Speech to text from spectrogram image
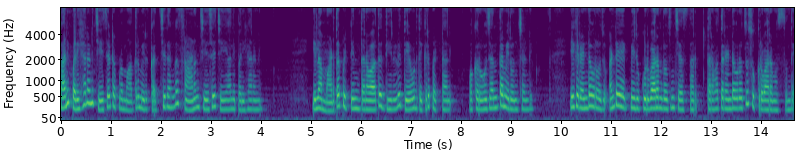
కానీ పరిహారాన్ని చేసేటప్పుడు మాత్రం మీరు ఖచ్చితంగా స్నానం చేసే చేయాలి పరిహారాన్ని. ఇలా మడత పెట్టిన తర్వాత దీనిని దేవుడి దగ్గర పెట్టాలి. ఒక రోజంతా మీరు ఉంచండి. ఇక రెండవ రోజు అంటే మీరు గురువారం రోజున చేస్తారు. తర్వాత రెండవ రోజు శుక్రవారం వస్తుంది.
